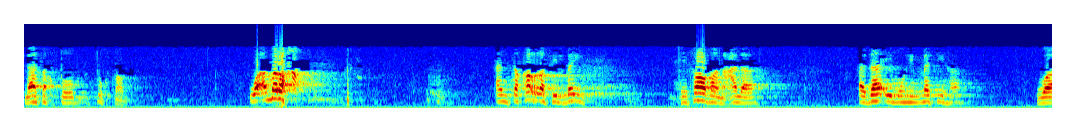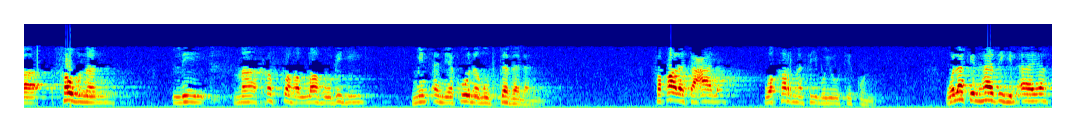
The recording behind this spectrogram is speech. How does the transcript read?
لا تخطب تخطب. وأمرها أن تقر في البيت حفاظا على أداء مهمتها وصونا لما خصها الله به من أن يكون مبتذلا. فقال تعالى وقرن في بيوتكن. ولكن هذه الآية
